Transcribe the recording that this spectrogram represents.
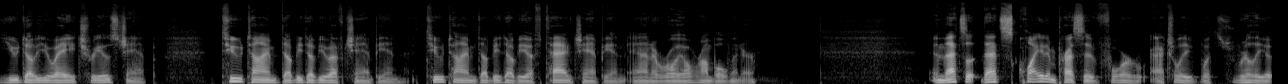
UWA Trios champ, two-time WWF champion, two-time WWF Tag champion, and a Royal Rumble winner. And that's that's quite impressive for actually what's really a,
